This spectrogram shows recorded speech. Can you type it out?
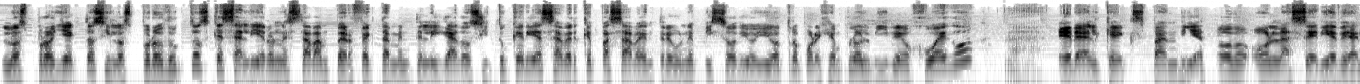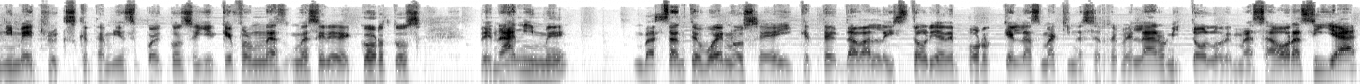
los proyectos y los productos que salieron estaban perfectamente ligados. Si tú querías saber qué pasaba entre un episodio y otro, por ejemplo, el videojuego era el que expandía todo, o la serie de Animatrix, que también se puede conseguir, que fue una, serie de cortos de anime bastante buenos, ¿eh? Y que te daban la historia de por qué las máquinas se rebelaron y todo lo demás. Ahora sí ya,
